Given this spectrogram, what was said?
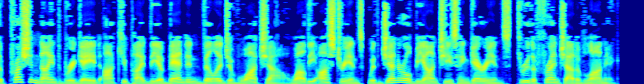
The Prussian 9th Brigade occupied the abandoned village of Wachau while the Austrians, with General Bianchi's Hungarians, threw the French out of Lößnig.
